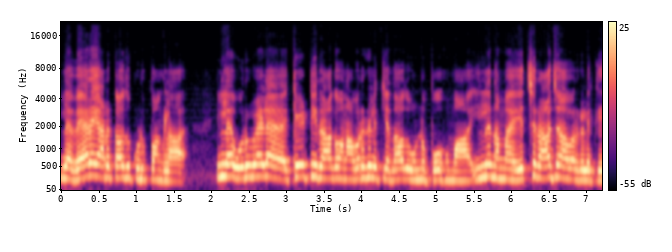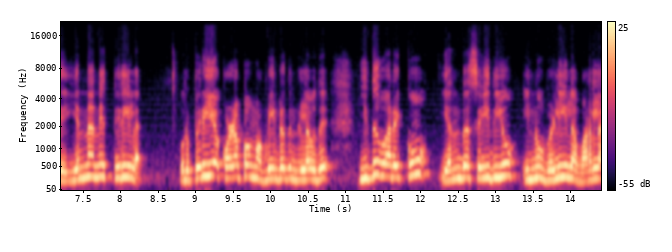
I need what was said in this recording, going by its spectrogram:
இல்லை வேற யாருக்காவது கொடுப்பாங்களா? இல்லை ஒருவேளை கேடி ராகவன் அவர்களுக்கு ஏதாவது ஒன்று போகுமா? இல்லை நம்ம எச். ராஜா அவர்களுக்கு என்னன்னே தெரியல. ஒரு பெரிய குழப்பம் அப்படின்றது நிலவுது. இது வரைக்கும் எந்த செய்தியும் இன்னும் வெளியில் வரல.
